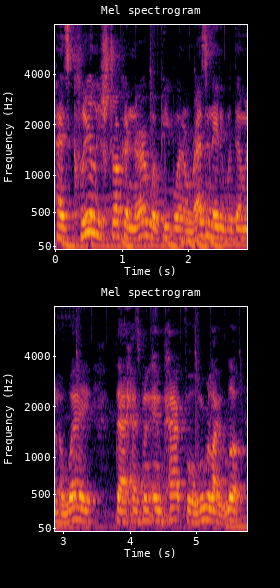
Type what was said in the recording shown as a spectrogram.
has clearly struck a nerve with people and resonated with them in a way that has been impactful. We were like, look,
